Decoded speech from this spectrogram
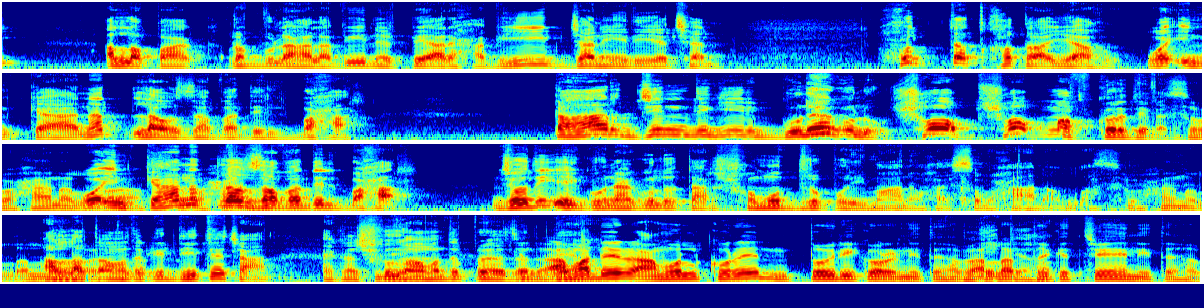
আল্লাহ পাক রব্বুল আলমিনের পেয়ার হাবিব জানিয়ে দিয়েছেন হুত্তাত খতা ইয়াহু ওয়া ইন কানাত লাউজাবাদিল বাহার। তার জিন্দিগির গুনাহগুলো সব সব মাফ করে দেবে ওয়া ইন কানাত সুবহানাল্লাহ। লাউজাবাদিল বাহার। যদি এই গুণাগুলো তার সমুদ্র পরিমাণ হয় সুহান আল্লাহ আল্লাহ তো আমাদেরকে দিতে চান। এখন শুধু আমাদের প্রয়োজন আমাদের আমল করে তৈরি করে নিতে হবে আল্লাহ আল্লাহর থেকে চেয়ে নিতে হবে।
